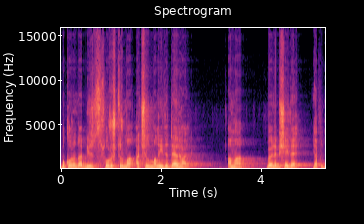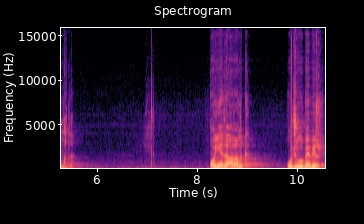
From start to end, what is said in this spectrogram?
bu konuda bir soruşturma açılmalıydı derhal. Ama böyle bir şey de yapılmadı. 17 Aralık ucube bir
